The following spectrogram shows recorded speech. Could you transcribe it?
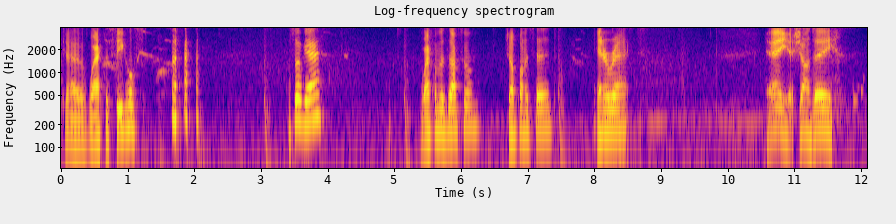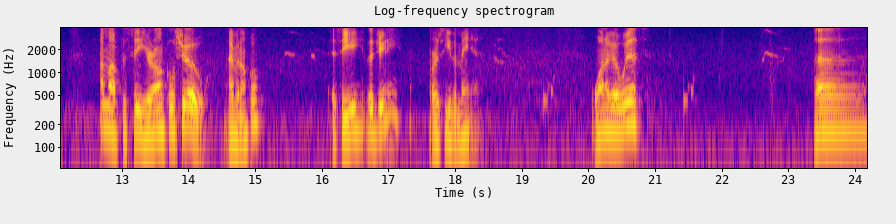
Can I whack the seagulls? What's up, guy? Whack him to talk to him? Jump on his head? Interact? Hey, Ashante. I'm off to see your uncle's show. I have an uncle? Is he the genie? Or is he the man? Wanna go with? Uh,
